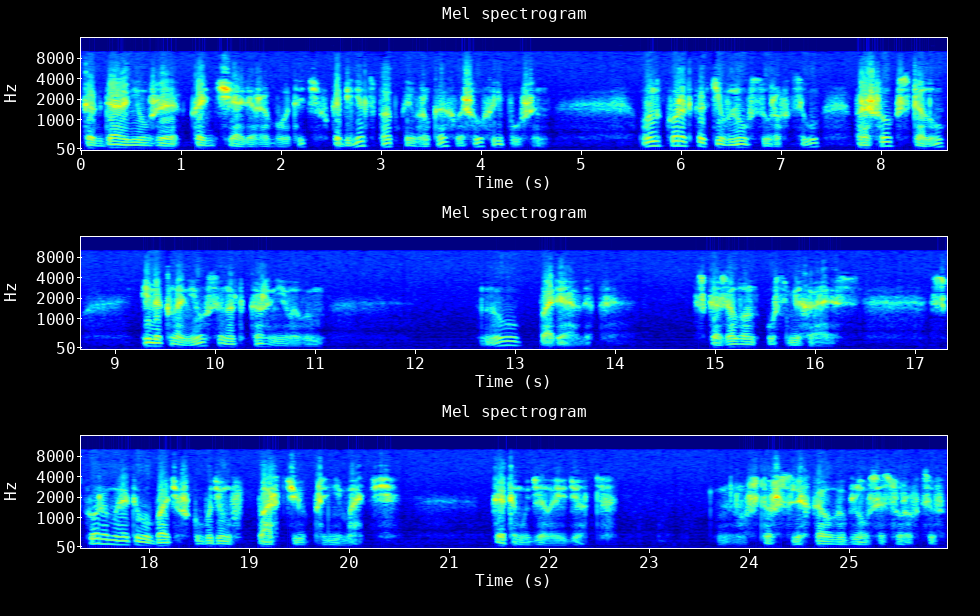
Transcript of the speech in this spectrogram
когда они уже кончали работать, в кабинет с папкой в руках вошел Хрипушин. Он коротко кивнул Суровцеву, прошел к столу и наклонился над Корниловым. «Ну, порядок», — сказал он, усмехаясь. «Скоро мы этого батюшку будем в партию принимать. К этому дело идет». «Ну что ж», — слегка улыбнулся Суровцев,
